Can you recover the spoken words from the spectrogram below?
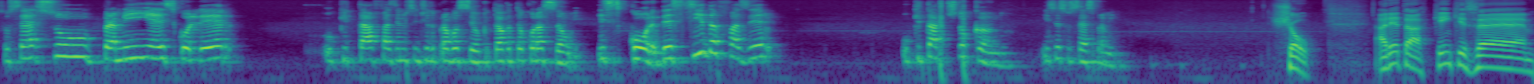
Sucesso, para mim, é escolher o que está fazendo sentido para você, o que toca teu coração. Escolha, decida fazer o que está te tocando. Isso é sucesso para mim. Show. Areta, quem quiser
